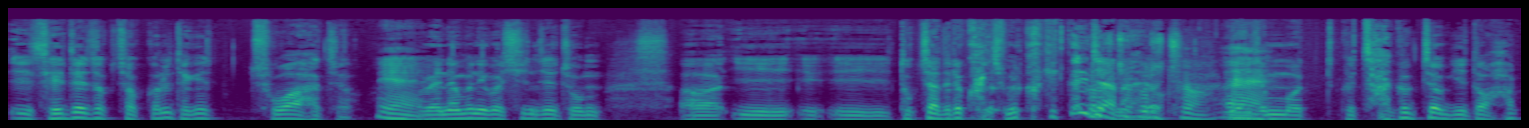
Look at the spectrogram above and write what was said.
이 세대적 접근을 되게 좋아하죠. 예. 왜냐하면 이것이 이제 좀 어, 이, 이, 이 독자들의 관심을 크게 끌잖아요. 그렇죠. 그렇죠. 예. 좀뭐 그 자극적이기도 하고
